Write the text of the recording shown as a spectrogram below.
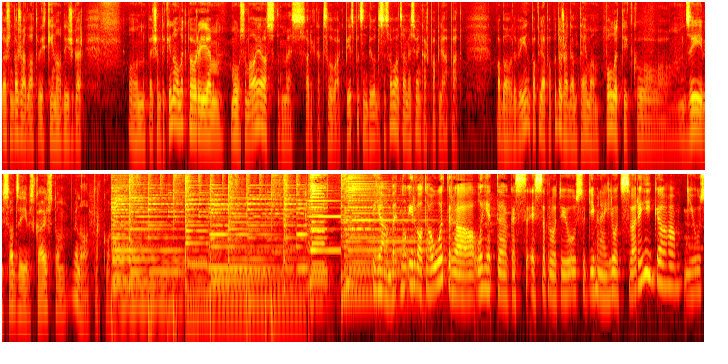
daži dažādi Latvijas kino dižgari. Un pēc šiem kino lektoriem mūsu mājās, tad mēs arī, kad cilvēki 15, 20 savācāmies, vienkārši papļāpāt. Pabauda vīnu, papļāpā par dažādām tēmām - politiku, dzīvi, sadzīvi, skaistumu, vienalga par ko. Jā, bet nu, ir vēl tā otrā lieta, kas, es saprotu, jūsu ģimenei ļoti svarīga. Jūs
